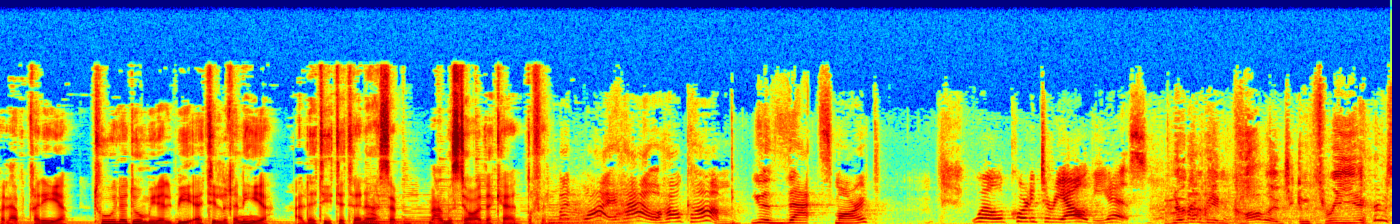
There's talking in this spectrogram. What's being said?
فالعبقرية تولد من البيئة الغنية التي تتناسب مع مستوى ذكاء الطفل But why? How? How come? You're that smart? Well, according to reality, yes. You're going to be in college in three years?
